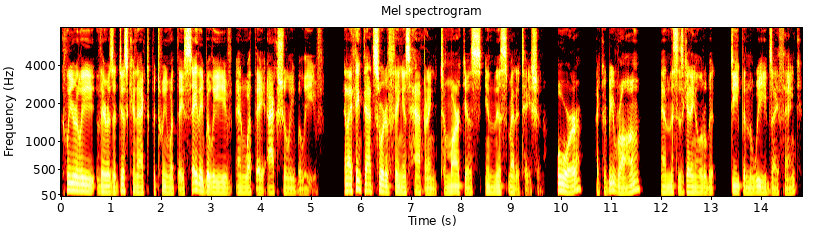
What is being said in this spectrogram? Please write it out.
Clearly, there is a disconnect between what they say they believe and what they actually believe. And I think that sort of thing is happening to Marcus in this meditation. Or I could be wrong, and this is getting a little bit deep in the weeds, I think.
